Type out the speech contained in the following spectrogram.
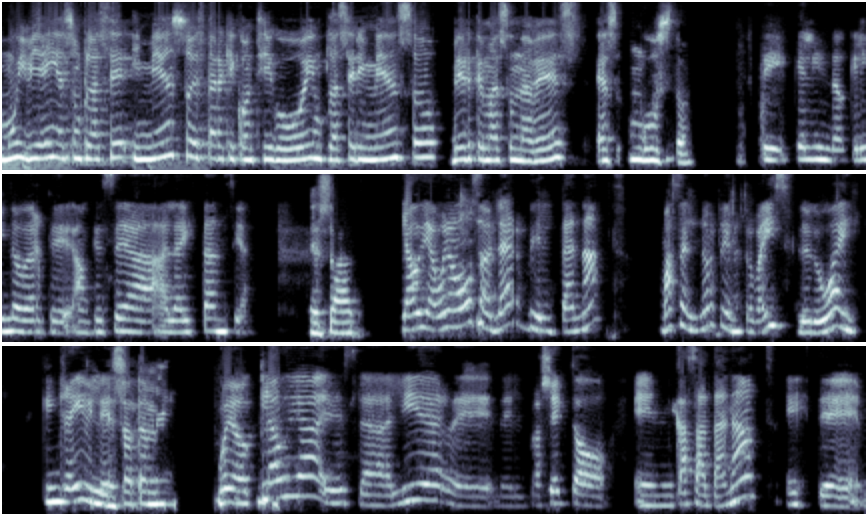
Muy bien, es un placer inmenso estar aquí contigo hoy, un placer inmenso verte más una vez, es un gusto. Sí, qué lindo, qué lindo verte, aunque sea a la distancia. Exacto. Claudia, bueno, vamos a hablar del Tanat más al norte de nuestro país, de Uruguay. Qué increíble. Exactamente. Bueno, Claudia es la líder del proyecto en Casa Tanat. Este,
